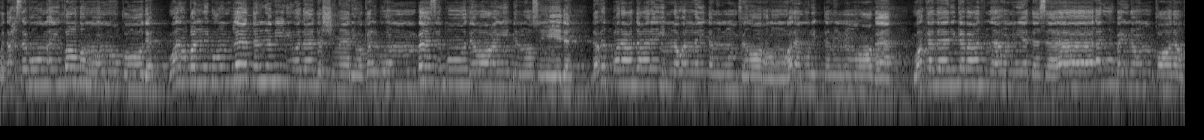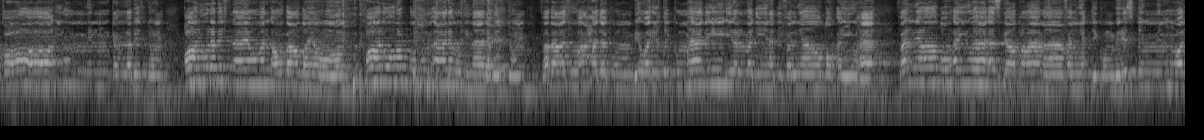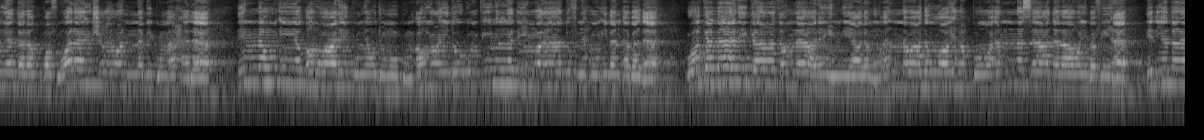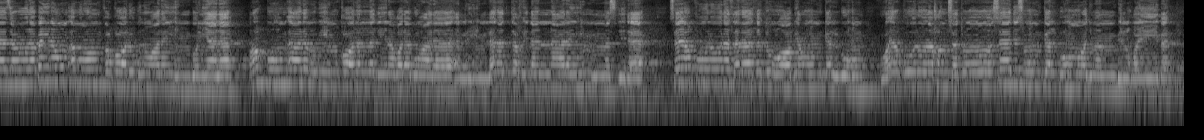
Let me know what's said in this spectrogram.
وتحسبهم أيقاظا وهم رقود ونقلبهم ذات اليمين وذات الشمال وكلبهم باسط ذراعيه بالوصيد. لو اطلعت عليهم لوليت منهم فرارا ولملئت منهم رعبا. وكذلك بعثناهم ليتساءلوا بينهم قال قائل كم لبثتم؟ قالوا لبثنا يوما أو بعض يوم. قالوا ربكم أعلم بما لبثتم. فبعثوا أحدكم بورقكم هذه إلى المدينة فلينظر أيها فلينظر أيها أزكى طعاما فليأتكم برزق منه وليتلطف ولا يشعرن بكم أحدا. إنهم إن يظهروا عليكم يرجموكم أو يعيدوكم في ملتهم ولا تفلحوا إذا أبدا. وكذلك أعثرنا عليهم ليعلموا أن وعد الله حق وأن الساعة لا ريب فيها. إذ يتنازعون بينهم أمرهم فقالوا ابنوا عليهم بنيانا. ربهم أعلم بهم قال الذين غلبوا على أمرهم لنتخذن عليهم مسجدا. سيقولون ثلاثة رابعهم كلبهم ويقولون خمسة سادسهم كلبهم رجما بالغيب.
